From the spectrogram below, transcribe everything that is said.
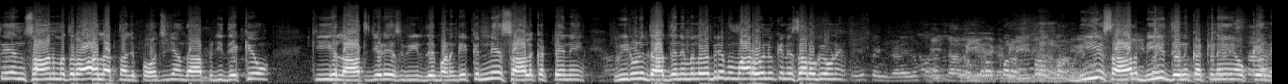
ਤੇ ਇਨਸਾਨ ਮਤਲਬ ਆ ਹਾਲਾਤਾਂ 'ਚ ਪਹੁੰਚ ਜਾਂਦਾ। ਆਪ ਜੀ ਦੇਖਿਓ ਕੀ ਹਾਲਾਤ ਜਿਹੜੇ ਇਸ ਵੀਰ ਦੇ ਬਣ ਗਏ? ਕਿੰਨੇ ਸਾਲ ਕੱਟੇ ਨੇ? ਵੀਰ ਉਹਨੇ ਦੱਸਦੇ ਨੇ ਮੈਨੂੰ ਲੱਗਦਾ ਵੀਰੇ ਬਿਮਾਰ ਹੋਏ ਨੂੰ ਕਿੰਨੇ ਸਾਲ ਹੋ ਗਏ ਹੋਣੇ? 20 ਸਾਲ 20 ਦਿਨ ਕੱਟਣੇ ਔਕੇ ਨੇ।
